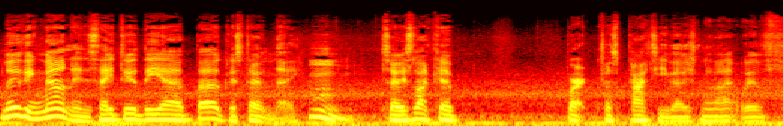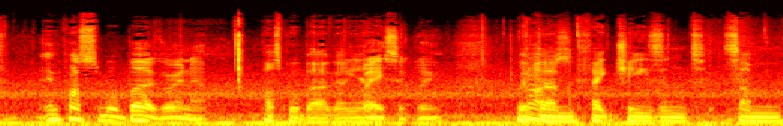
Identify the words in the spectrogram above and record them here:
Moving Mountains, they do the uh, burgers, don't they? Hmm. So it's like a breakfast patty version of that with Impossible burger, isn't it? possible burger, yeah, Basically. with Nice. um, fake cheese and some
